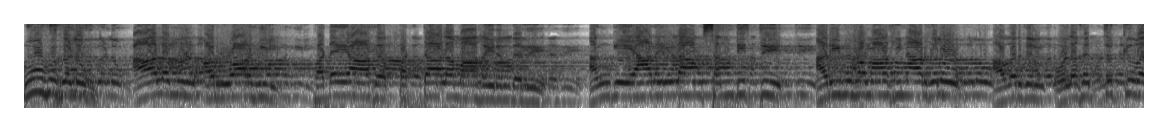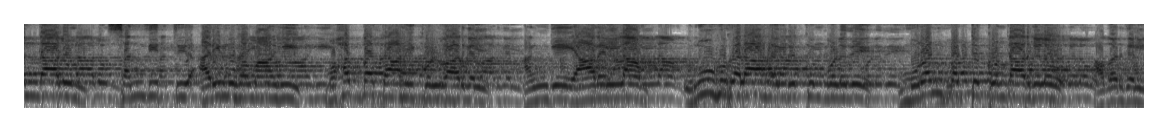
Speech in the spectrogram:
ரூஹுகளும் ஆலமுல் அர்வாஹில் படையாக பட்டாளமாக இருந்தது. அங்கே யாரெல்லாம் சந்தித்து அறிமுகமாகினார்கள் அவர்கள் உலகத்துக்கு வந்தாலும் சந்தித்து அறிமுகமாகி முகப்பத்தாகி கொள்வார்கள். அங்கே யாரெல்லாம் ரூகுகளாக இருக்கும் பொழுது முரண்பட்டு கொண்டார்களோ அவர்கள்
